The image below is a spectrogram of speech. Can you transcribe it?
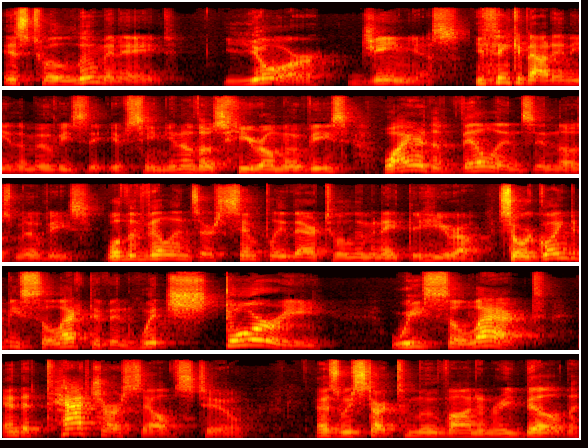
is to illuminate your genius. You think about any of the movies that you've seen, you know, those hero movies. Why are the villains in those movies? Well, the villains are simply there to illuminate the hero. So we're going to be selective in which story we select and attach ourselves to as we start to move on and rebuild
